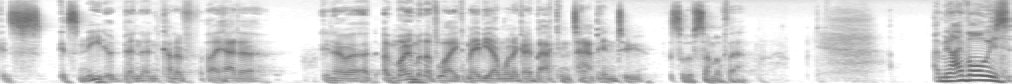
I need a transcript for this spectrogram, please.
it's it's needed, and, and kind of I had a you know a, a moment of like maybe I want to go back and tap into sort of some of that. I mean, I've always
